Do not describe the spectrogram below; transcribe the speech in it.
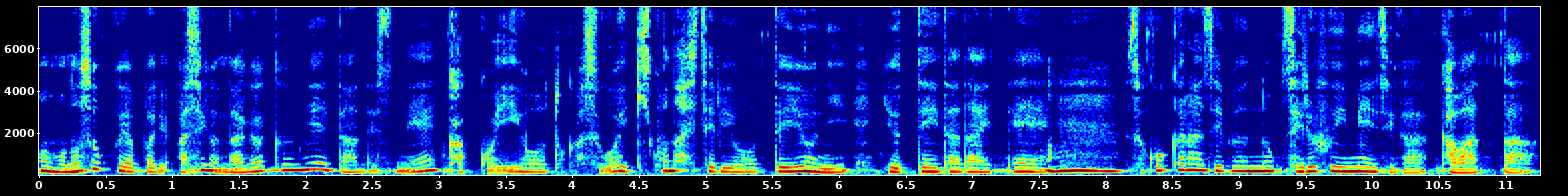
うん、ものすごくやっぱり足が長く見えたんですね。かっこいいよとかすごい着こなしてるよっていうように言っていただいて、うん、そこから自分のセルフイメージが変わった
